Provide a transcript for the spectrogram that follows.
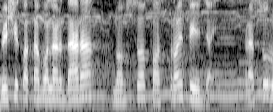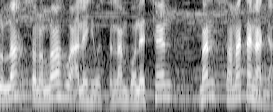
বেশি কথা বলার দ্বারা নফস ফসরয় পেয়ে যায়। রাসূলুল্লাহ সাল্লাল্লাহু আলহি ওয়াসাল্লাম বলেছেন, মান সমাতা নাজা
